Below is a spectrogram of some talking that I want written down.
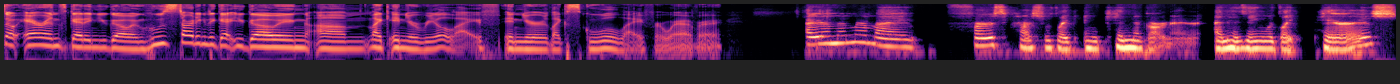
so Aaron's getting you going. Who's starting to get you going um like in your real life, in your like school life or wherever? I remember my first crush was like in kindergarten and his name was like Parrish.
